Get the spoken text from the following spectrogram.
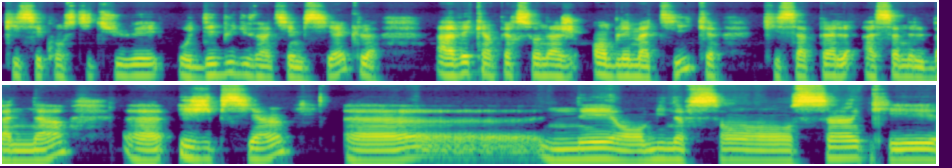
qui s'est constitué au début du XXe siècle avec un personnage emblématique qui s'appelle Hassan el-Banna, euh, égyptien, né en 1905 et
